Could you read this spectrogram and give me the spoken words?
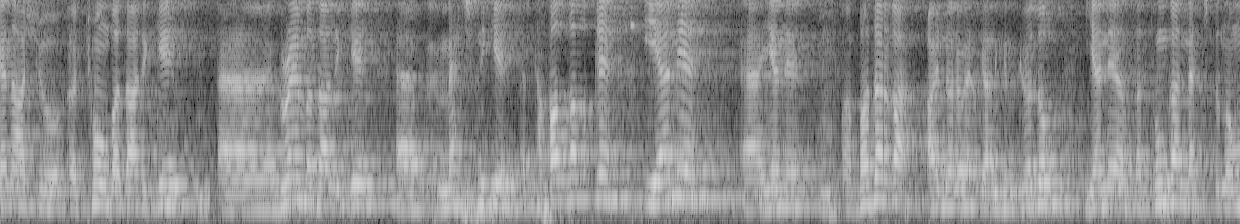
yana shu cho'ng bozordagi, Grand bozordagi masjidniki taqalganligi, ya'ni ya'ni bozorga aylanib o'tganligini ko'rdik. Ya'ni Tungan masjidining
